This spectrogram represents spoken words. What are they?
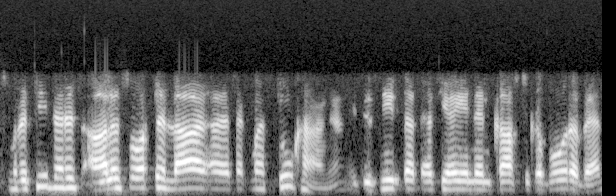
smriti, er is alle soorten la, eh, zeg maar, toegang. Het is niet dat als jij in een kast geboren bent,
